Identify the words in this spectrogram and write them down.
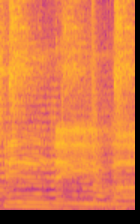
சிந்தைவா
